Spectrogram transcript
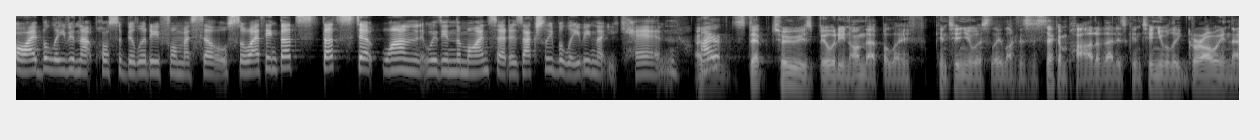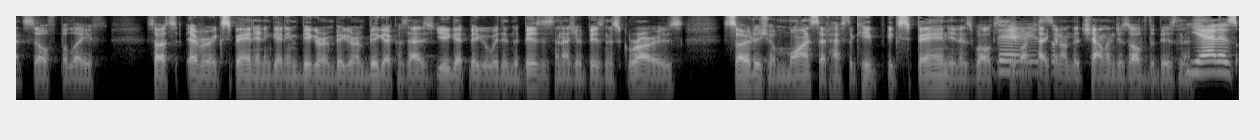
I believe in that possibility for myself. So I think that's that's step one within the mindset is actually believing that you can. And I- then step two is building on that belief continuously. Like there's a second part of that is continually growing that self belief. So it's ever expanding and getting bigger and bigger and bigger. Because as you get bigger within the business and as your business grows, so does your mindset has to keep expanding as well to keep on taking on the challenges of the business. Yeah, there's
